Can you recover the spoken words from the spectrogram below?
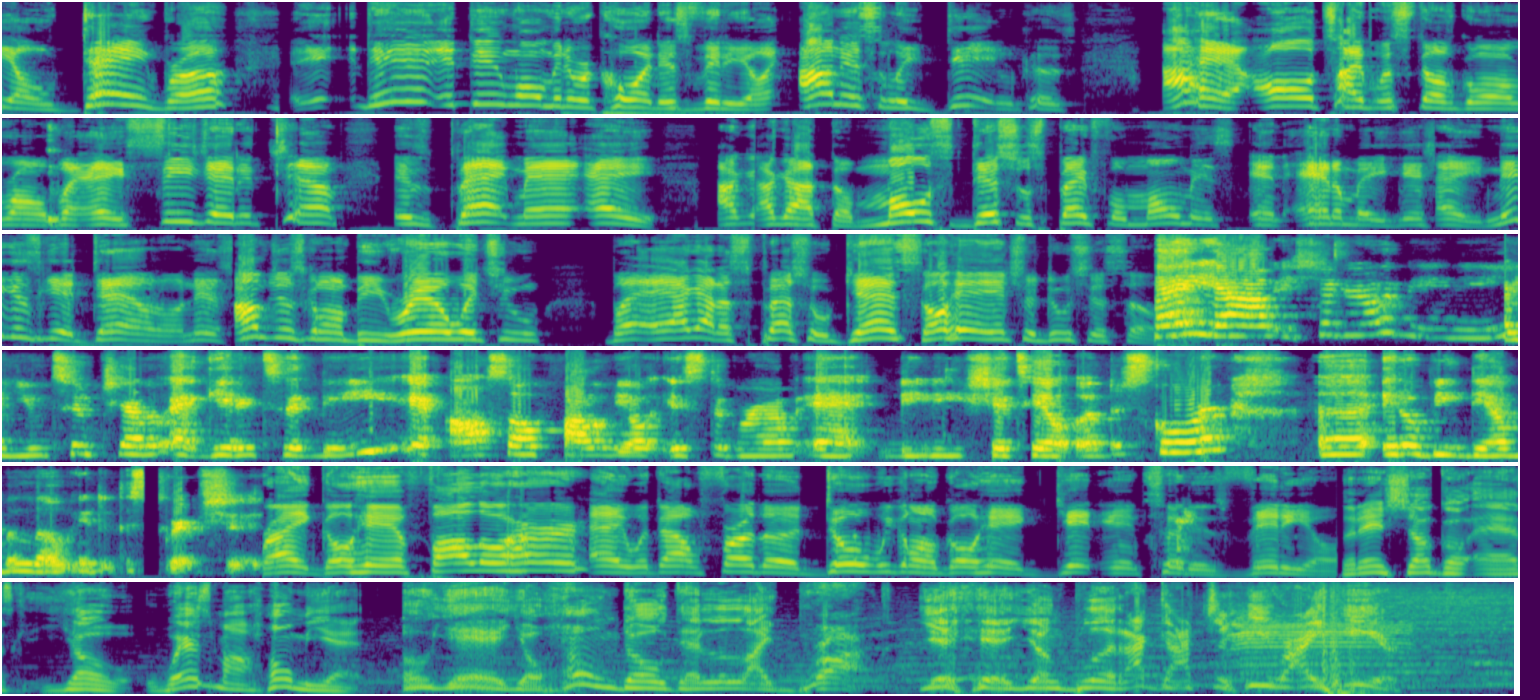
video. Dang, bro. It, it, it didn't want me to record this video. It honestly didn't, because I had all type of stuff going wrong. But hey, CJ the Champ is back, man. Hey, I, I got the most disrespectful moments in anime history. Hey, niggas get down on this. I'm just gonna be real with you. But hey, I got a special guest. Go ahead and introduce yourself. Hey y'all, it's your girl Nene. Our YouTube channel at Get It To D. And also follow me on Instagram at Nene Chantel underscore. Uh, it'll be down below in the description. Right, go ahead, follow her. Hey, without further ado, we're gonna go ahead and get into this video. So then she'll go ask, yo, where's my homie at? Oh yeah, your home dog that look like Brock. Yeah, young blood, I got you. He right here.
